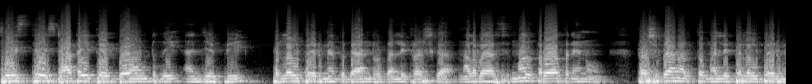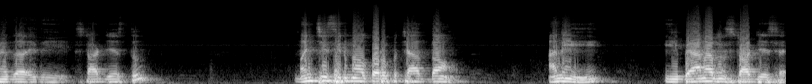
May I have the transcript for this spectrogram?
చేస్తే స్టార్ట్ అయితే బాగుంటుంది అని చెప్పి పిల్లల పేరు మీద బ్యానర్ మళ్ళీ ఫ్రెష్గా నలభై ఆరు సినిమాల తర్వాత నేను ఫ్రెష్ బ్యానర్తో మళ్ళీ పిల్లల పేరు మీద ఇది స్టార్ట్ చేస్తూ మంచి సినిమా కొరకు చేద్దాం అని ఈ బ్యానర్ని స్టార్ట్ చేశా.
